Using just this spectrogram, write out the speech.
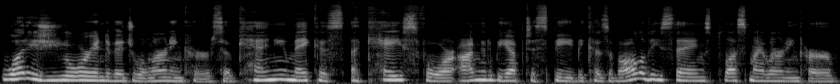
What is your individual learning curve? So can you make a, a case for I'm going to be up to speed because of all of these things plus my learning curve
